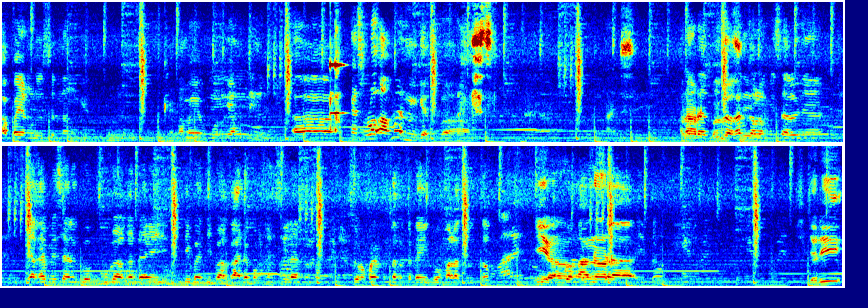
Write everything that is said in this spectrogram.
apa yang lu seneng gitu. Namanya bu- yang penting eh, cash flow aman gitu. Menarik Menarik juga kan kalau misalnya ya kan misalnya gue buka kedai tiba-tiba gak ada penghasilan untuk survive ntar kedai gue malah tutup Iya, gue nggak bisa itu Jadi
